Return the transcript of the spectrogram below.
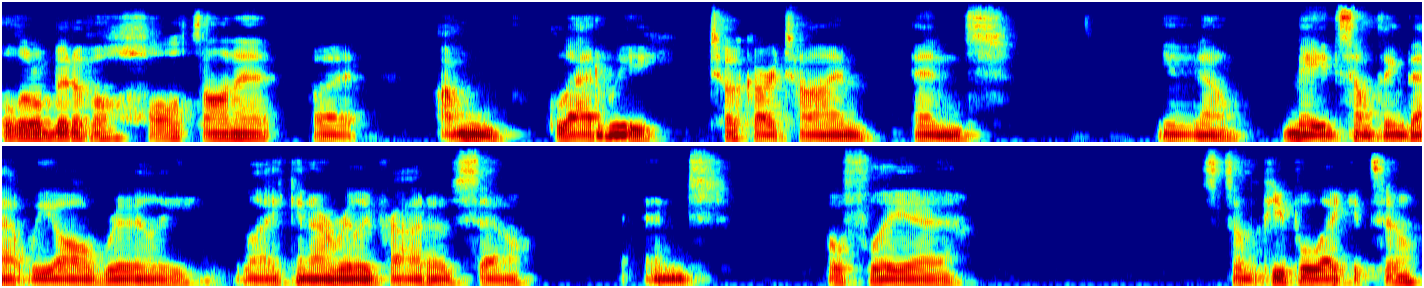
a little bit of a halt on it, but I'm glad we took our time and you know made something that we all really like and are really proud of. So and hopefully uh some people like it too.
